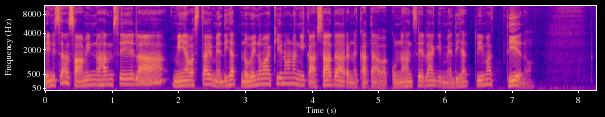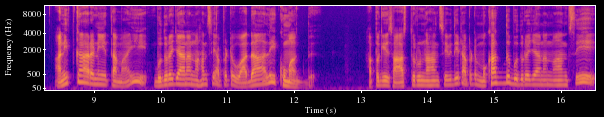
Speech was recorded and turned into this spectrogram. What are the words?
එනිසා සාමීන් වහන්සේලා මේ අවස්ථාව මැදිහත් නොවෙනවා කියනවනම් එක අසාධාරණ කතාවක් උන්වහන්සේලාගේ මැදිහත්වීමක් තියෙනවා. අනිත්කාරණය තමයි බුදුරජාණන් වහන්සේ අපට වදාලේ කුමක්ද. අපගේ ශාස්තෘන් වහන්සේ විදිට අපට මොකක්ද බුදුරජාණන් වහන්සේ අ,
